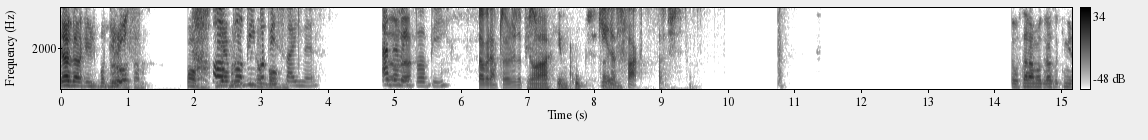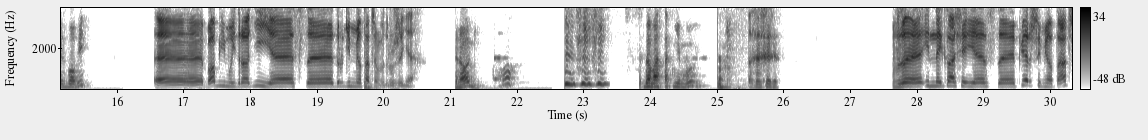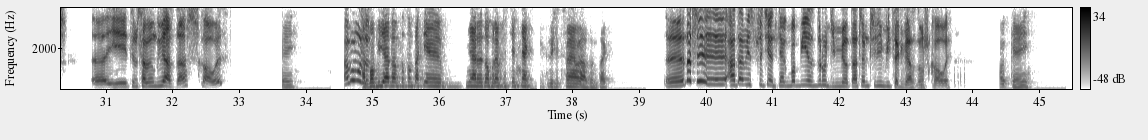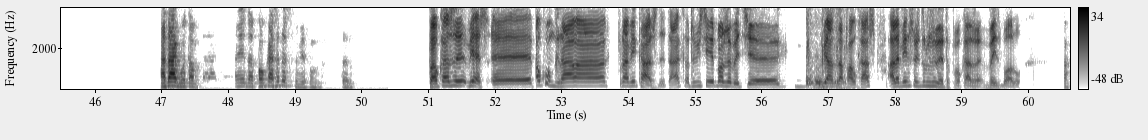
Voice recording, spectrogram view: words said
Ja bym dał jakiegoś Bobby'ego Bruce? tam. Bobby. O, nie, Bruce, Bobby, tylko Bobby jest fajny. Adam Dobra. i Bobby. Dobra, to już dopisuję. Joachim Kupstein. Jesus, fakt. Coś jest. To ustalamy od razu, kim jest Bobby? E, Bobby, mój drogi, jest e, drugim miotaczem w drużynie. Drogi. O, do was tak nie mówi. W innej klasie jest e, pierwszy miotacz e, i tym samym gwiazda szkoły. Okej. Albo A może. Bobby i Adam to są takie w miarę dobre przeciętniaki, które się trzymają razem, tak? E, znaczy, Adam jest przeciętniak, Bobby jest drugim miotaczem, czyli wicegwiazdą szkoły. Okej. A tak, bo tam... A nie, pałkarze też sobie są z ten... Pałkarzy, wiesz, e, pałką gra prawie każdy, tak? Oczywiście może być e, gwiazda pałkarz, ale większość drużyny to pałkarze w baseballu.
